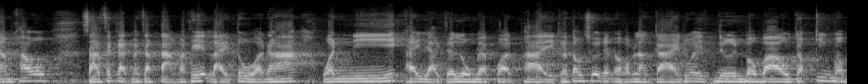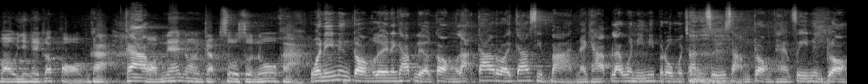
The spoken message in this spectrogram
นำเข้าสารสกัดมาจากต่างประเทศหลายตัวนะคะวันนี้ใครอยากจะลงแบบปลอดภัย ก็ต้องช่วยกันออกกำลังกายด้วยเดินเบาๆจ็อกกิ้งเบาๆยังไงก็ผอมค่ะครับผอมแน่นอนกับโซโซโนค่ะ วันนี้ 1 กล่องเลยนะครับเหลือกล่องละ 990 บาทนะครับและวันนี้มีโปรโมชั่นซื้อ 3 กล่องแถมฟรี1กล่อง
